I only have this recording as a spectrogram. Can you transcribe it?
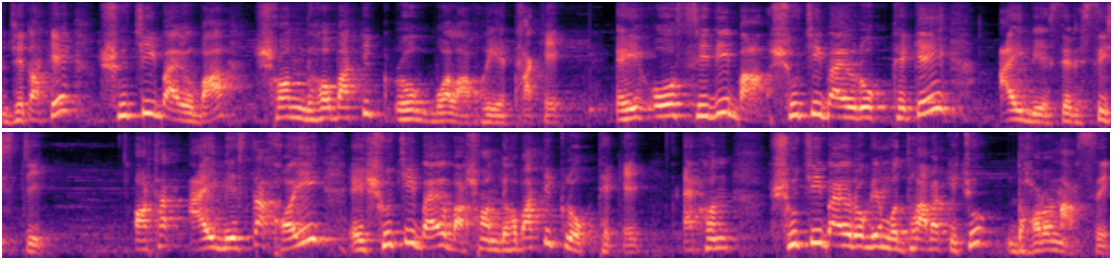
যেটাকে সূচিবায়ু বা সন্দেহবাতিক রোগ বলা হয়ে থাকে। এই ওসিডি বা সূচিবায়ু রোগ থেকেই আইবিএস এর সৃষ্টি। অর্থাৎ আইবিএসটা হয় এই সূচিবায়ু বা সন্দেহবাতিক রোগ থেকে। এখন সূচিবায়ু রোগের মধ্যে আবার কিছু ধরন আছে।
